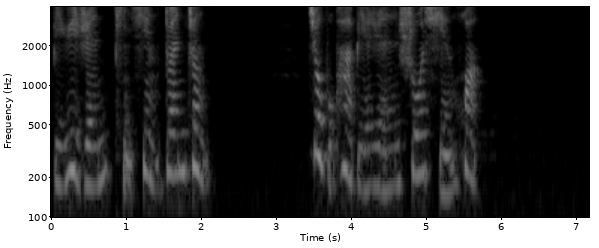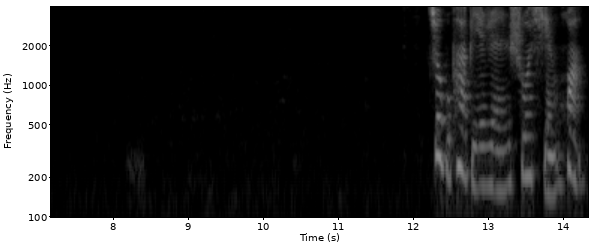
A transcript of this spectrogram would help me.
比喻人品性端正，就不怕别人说闲话，就不怕别人说闲话，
